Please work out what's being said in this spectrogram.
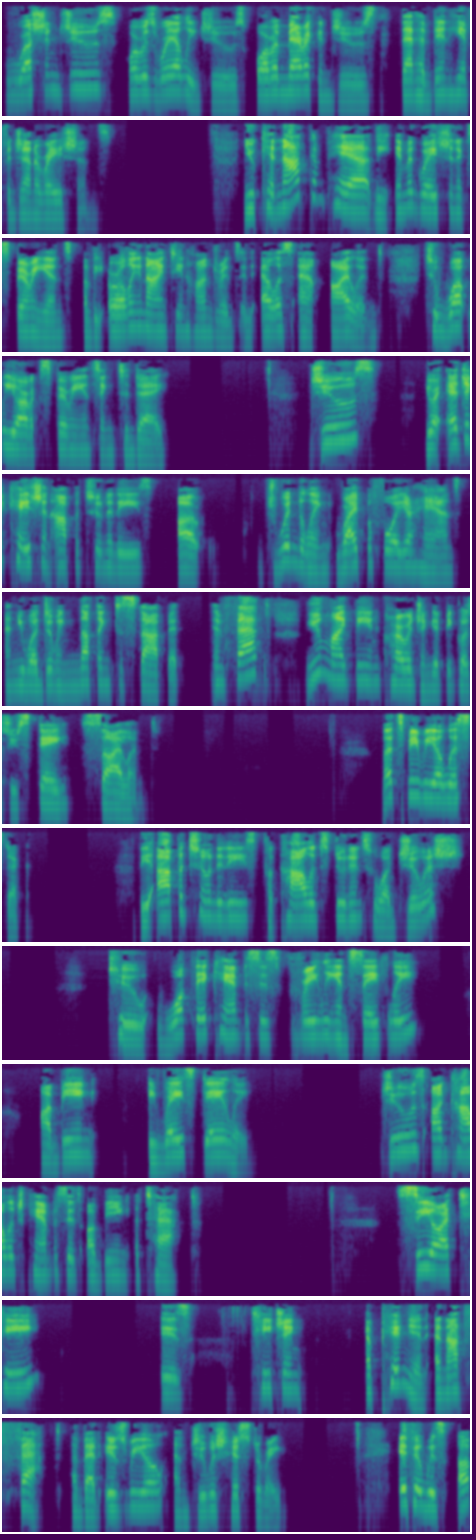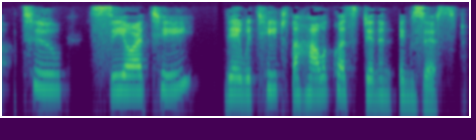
Russian Jews or Israeli Jews or American Jews that have been here for generations. You cannot compare the immigration experience of the early 1900s in Ellis Island to what we are experiencing today. Jews, your education opportunities are dwindling right before your hands and you are doing nothing to stop it. In fact, you might be encouraging it because you stay silent. Let's be realistic the opportunities for college students who are Jewish to walk their campuses freely and safely are being erased daily. Jews on college campuses are being attacked. CRT is teaching opinion and not fact about Israel and Jewish history. If it was up to CRT, they would teach the Holocaust didn't exist.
